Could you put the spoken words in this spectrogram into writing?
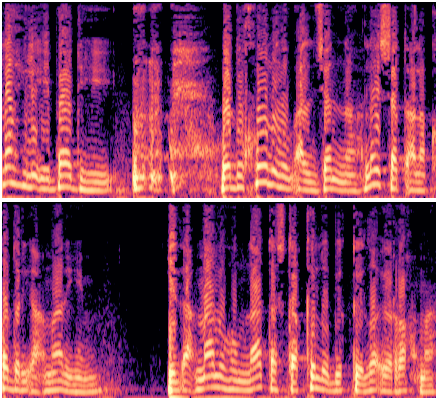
Li ibadihi wa dukhuluhum al-jannah laysat ala qadri a'malihim id a'maluhum la tastaqillu biqtida'i rahmah.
